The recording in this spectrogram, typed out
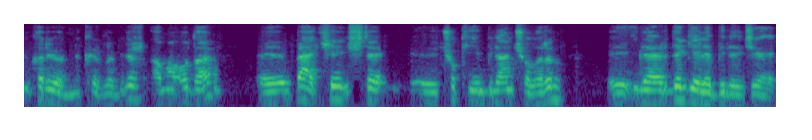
yukarı yönlü kırılabilir ama o da e, belki işte e, çok iyi bilançoların e, ileride gelebileceğine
